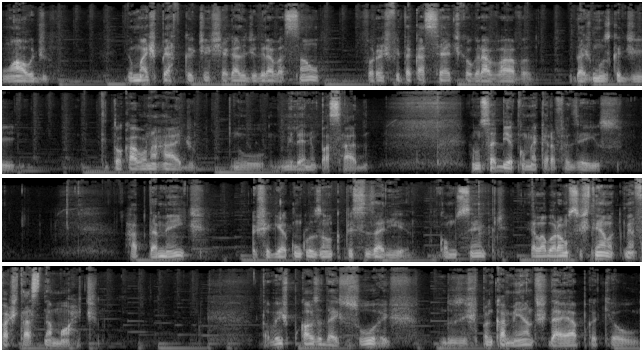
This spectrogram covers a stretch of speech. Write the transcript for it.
um áudio. E o mais perto que eu tinha chegado de gravação foram as fitas cassete que eu gravava das músicas de que tocavam na rádio no milênio passado. Eu não sabia como é que era fazer isso. Rapidamente, eu cheguei à conclusão que precisaria, como sempre, elaborar um sistema que me afastasse da morte. Talvez por causa das surras, dos espancamentos da época que eu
